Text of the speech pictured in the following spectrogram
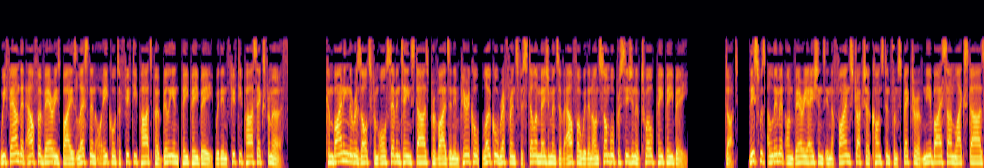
We found that alpha varies by is less than or equal to 50 parts per billion ppb within 50 parsecs from Earth. Combining the results from all 17 stars provides an empirical, local reference for stellar measurements of alpha with an ensemble precision of 12 ppb. Dot. This was a limit on variations in the fine structure constant from spectra of nearby Sun-like stars,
